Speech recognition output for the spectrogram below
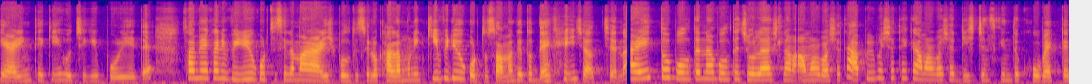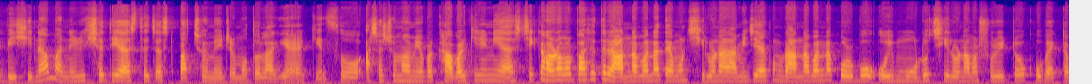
কেয়ারিং থেকেই হচ্ছে গিয়ে পরিয়ে দেয়। তো আমি এখানে ভিডিও করতেছিলাম আর আরিশ বলতেছিল, খালামুনি, কি ভিডিও করতেছো? আমাকে তো দেখাই যাচ্ছে না। আর এই তো বলতে না বলতে চলে আসলাম আমার বাসাতে। আপির বাসা থেকে আমার বাসার ডিস্টেন্স কিন্তু খুব একটা বেশি না মানে রিক্সা দিয়ে আসতে জাস্ট পাঁচ, ছয় মিনিটের মতো লাগে আর কি সো আসার সময় আমি আবার খাবার কিনে নিয়ে আসছি, কারণ আমার বাসাতে রান্না বান্না তেমন ছিল না। আর আমি যে এখন রান্না বান্না করব, ওই মোডও ছিল না, আমার শরীরটাও খুব একটা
